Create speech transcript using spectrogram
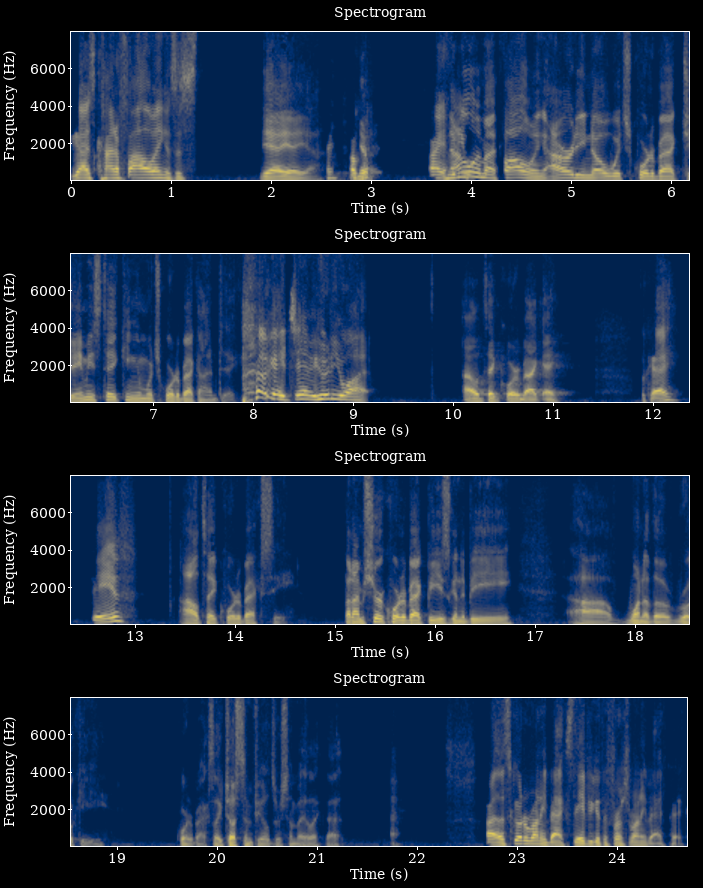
You guys kind of following? Is this Yeah, yeah, yeah. okay? Yep. All right. Not you, only am I following, I already know which quarterback Jamie's taking and which quarterback I'm taking. okay, Jamie, who do you want? I'll take quarterback A. Okay. Dave? I'll take quarterback C, but I'm sure quarterback B is going to be uh, one of the rookie quarterbacks, like Justin Fields or somebody like that. All right, let's go to running backs. Dave, you get the first running back pick.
